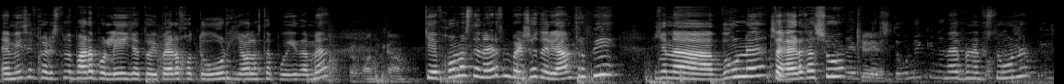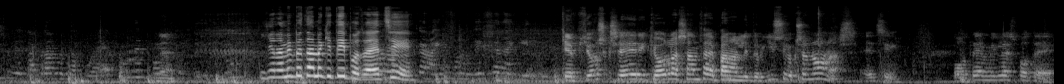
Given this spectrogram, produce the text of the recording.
Εμείς ευχαριστούμε πάρα πολύ για το υπέροχο tour, για όλα αυτά που είδαμε. Πραγματικά. Και ευχόμαστε να έρθουν περισσότεροι άνθρωποι για να δούνε τα έργα σου, να εμπνευστούν και να, να εμπνευστούν, χρησιμοποιήσουν τα πράγματα που έχουν. Ναι. για να μην πετάμε και τίποτα, έτσι. Πραγματικά, είναι μόνο δεν ξαναγίνουν. Και ποιος ξέρει κιόλας αν θα επαναλειτουργήσει ο ξενώνας. Έτσι. Ποτέ μη λες ποτέ.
